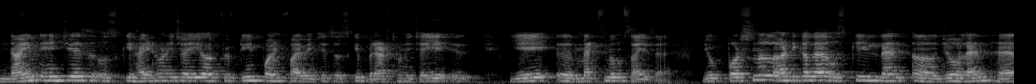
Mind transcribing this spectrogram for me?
9 इंचेस उसकी हाइट होनी चाहिए, और 15.5 इंचेस उसकी ब्रेथ होनी चाहिए। ये मैक्सिमम साइज़ है। जो पर्सनल आर्टिकल है, उसकी लेंथ जो लेंथ है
